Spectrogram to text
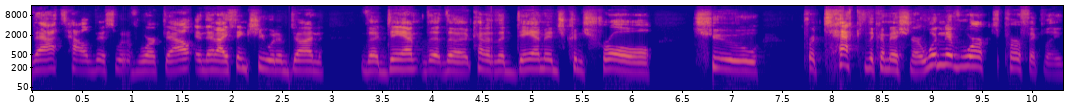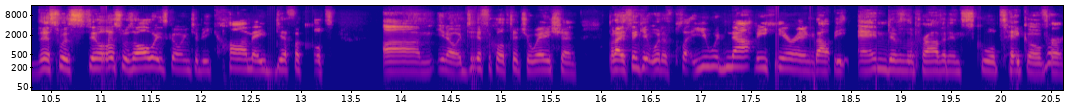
that's how this would have worked out. And then I think she would have done the dam the the kind of the damage control to protect the commissioner. Wouldn't have worked perfectly. This was still this was always going to become a difficult um, you know, a difficult situation. But I think it would have played. You would not be hearing about the end of the Providence school takeover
